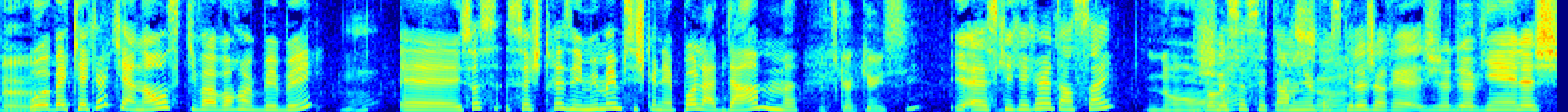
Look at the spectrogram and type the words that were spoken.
euh, Ouais, ben, quelqu'un qui annonce qu'il va avoir un bébé. Euh, ça, ça, je suis très émue, même si je connais pas la dame. Y a-tu quelqu'un ici? Est-ce que quelqu'un est enceinte? Non. Bon, mais ça, c'est tant mieux parce que là, j'aurais, je deviens, là, je...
